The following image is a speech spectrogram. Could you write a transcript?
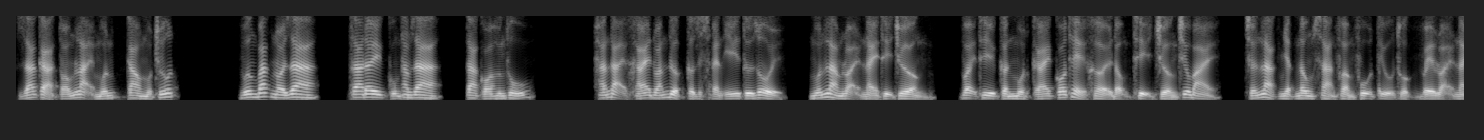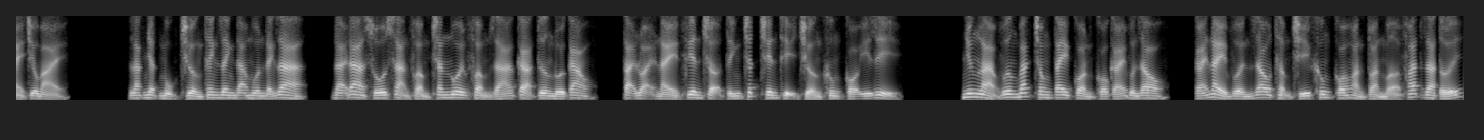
giá cả tóm lại muốn cao một chút. Vương Bắc nói ra, ta đây cũng tham gia, ta có hứng thú. Hán đại khái đoán được Cuspen ý tứ rồi, muốn làm loại này thị trường, vậy thì cần một cái có thể khởi động thị trường chiêu bài, chấn lạc Nhật nông sản phẩm phụ tiểu thuộc về loại này chiêu bài. Lạc Nhật mục trường thanh danh đã muốn đánh ra, đại đa số sản phẩm chăn nuôi phẩm giá cả tương đối cao, tại loại này phiên trợ tính chất trên thị trường không có ý gì. Nhưng là Vương Bắc trong tay còn có cái vườn rau, cái này vườn rau thậm chí không có hoàn toàn mở phát ra tới,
